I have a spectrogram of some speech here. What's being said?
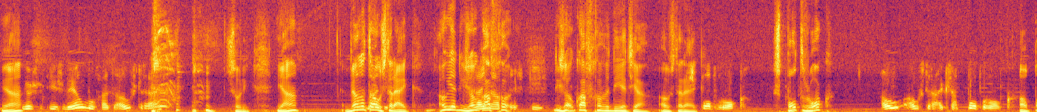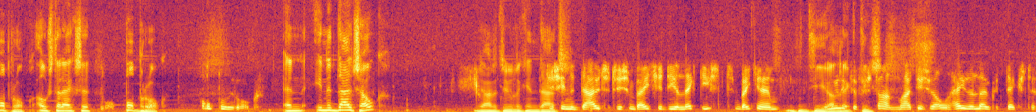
Ja, Dus het is wel nog uit Oostenrijk. sorry. Ja, wel het Oostenrijk. Oh ja, die is ook, afge die is ook afgewaardeerd, ja, Oostenrijk. Poprock. Spotrock? Oh, Oostenrijkse poprock. Oh, poprock. Oostenrijkse poprock. Opelrock. En in het Duits ook? Ja, natuurlijk in het Het Duits. is in het Duits, het is een beetje dialectisch. Het is een beetje eh, moeilijk te verstaan. Maar het is wel hele leuke teksten.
